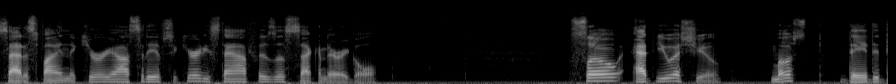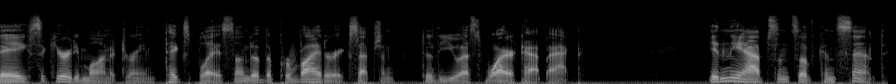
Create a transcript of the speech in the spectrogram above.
Satisfying the curiosity of security staff is a secondary goal. So, at USU, most day-to-day -day security monitoring takes place under the provider exception to the U.S. Wiretap Act. In the absence of consent,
